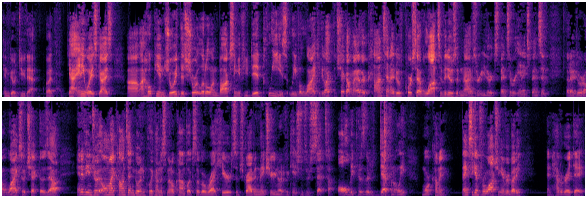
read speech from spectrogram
can go do that. But yeah, anyways, guys, um, I hope you enjoyed this short little unboxing. If you did, please leave a like. If you'd like to check out my other content, I do, of course, have lots of videos of knives that are either expensive or inexpensive that I do or don't like, so check those out. And if you enjoy all my content, go ahead and click on this Metal Complex logo right here, subscribe, and make sure your notifications are set to all because there's definitely more coming. Thanks again for watching, everybody, and have a great day.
